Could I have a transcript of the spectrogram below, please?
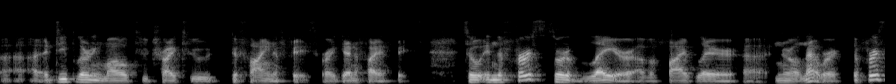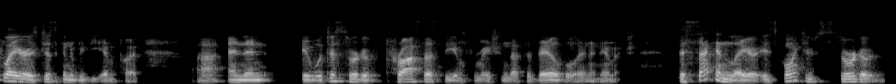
uh, a deep learning model to try to define a face or identify a face. So in the first sort of layer of a five layer uh, neural network, the first layer is just going to be the input, uh, and then it will just sort of process the information that's available in an image. The second layer is going to sort of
